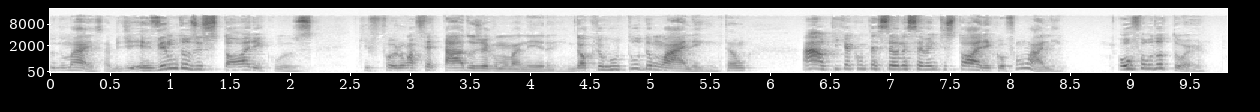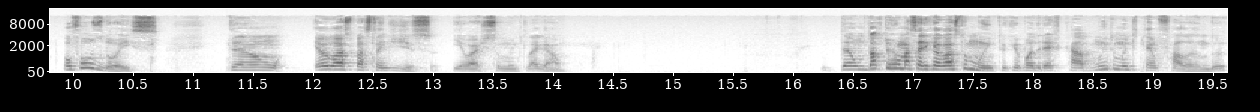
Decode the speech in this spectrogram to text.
tudo mais, sabe? De eventos históricos que foram afetados de alguma maneira. Em Doctor Who tudo é um alien. Então, ah, o que aconteceu nesse evento histórico? Foi um alien. Ou foi o Doutor. Ou foi os dois. Então, eu gosto bastante disso. E eu acho isso muito legal. Então, Doctor Who é uma série que eu gosto muito, que eu poderia ficar muito, muito tempo falando,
